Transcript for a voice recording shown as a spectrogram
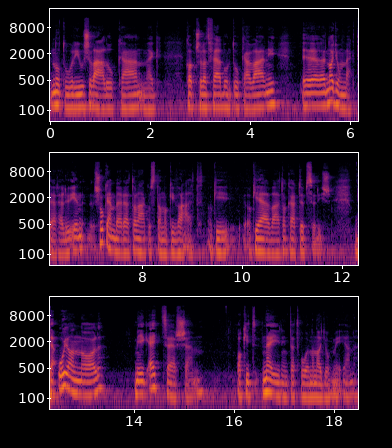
notórius válókká, meg kapcsolatfelbontóká válni, nagyon megterhelő. Én sok emberrel találkoztam, aki vált, aki, aki elvált, akár többször is. De olyannal még egyszer sem, akit ne érintett volna nagyon mélyen.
